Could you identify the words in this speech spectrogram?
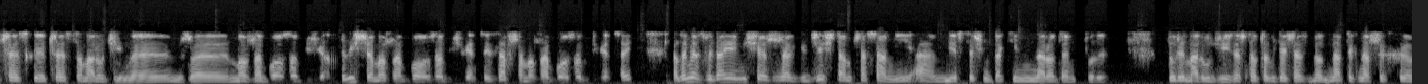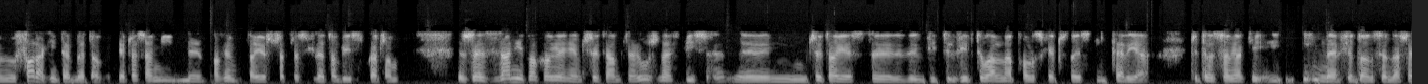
często, często marudzimy, że można było zrobić. Oczywiście można było zrobić więcej, zawsze można było zrobić więcej. Natomiast wydaje mi się, że gdzieś tam czasami a jesteśmy takim narodem, który, który marudzi. Zresztą to widać na, no, na tych naszych forach internetowych. Ja czasami powiem to jeszcze przez chwilę tobie i słuchaczom, że z zaniepokojeniem czytam te różne wpisy, czy to jest y, wirtualna Polska, czy to jest Interia, czy to są jakieś inne wiodące nasze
